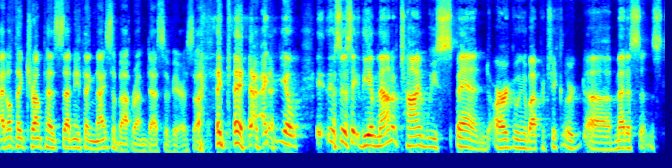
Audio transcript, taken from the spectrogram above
I don't think Trump has said anything nice about remdesivir, so I think they. I, you know, it's to say the amount of time we spend arguing about particular uh, medicines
